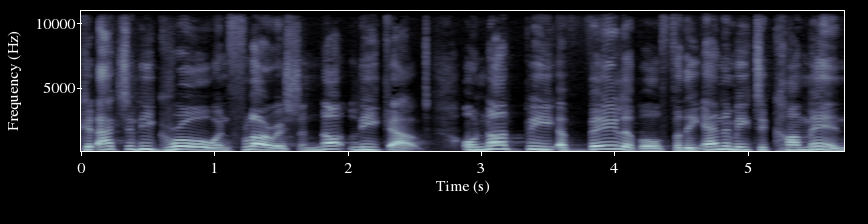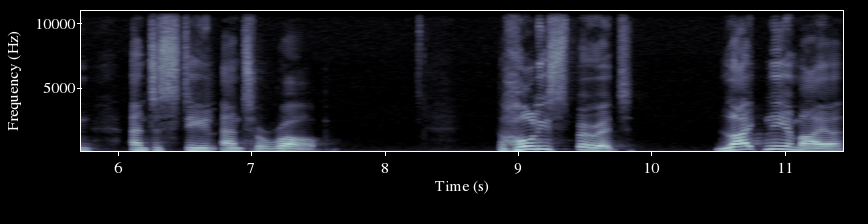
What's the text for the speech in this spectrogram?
could actually grow and flourish and not leak out or not be available for the enemy to come in and to steal and to rob. The Holy Spirit, like Nehemiah,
